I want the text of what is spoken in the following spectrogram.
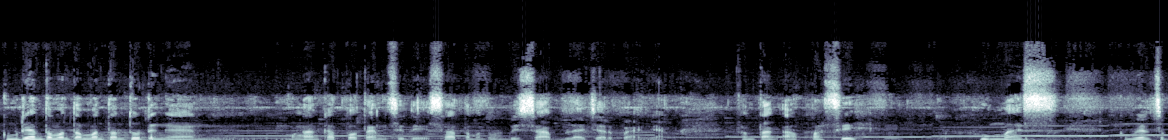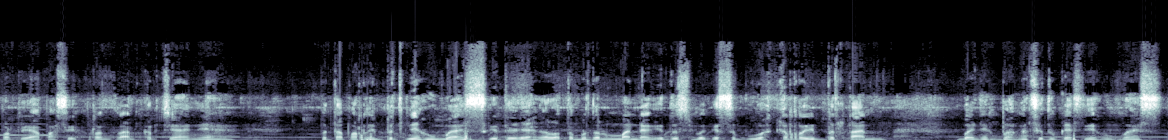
Kemudian teman-teman tentu dengan mengangkat potensi desa, teman-teman bisa belajar banyak tentang apa sih humas, kemudian seperti apa sih perencanaan kerjanya, betapa ribetnya humas gitu ya. Kalau teman-teman memandang itu sebagai sebuah keribetan, banyak banget sih tugasnya humas.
